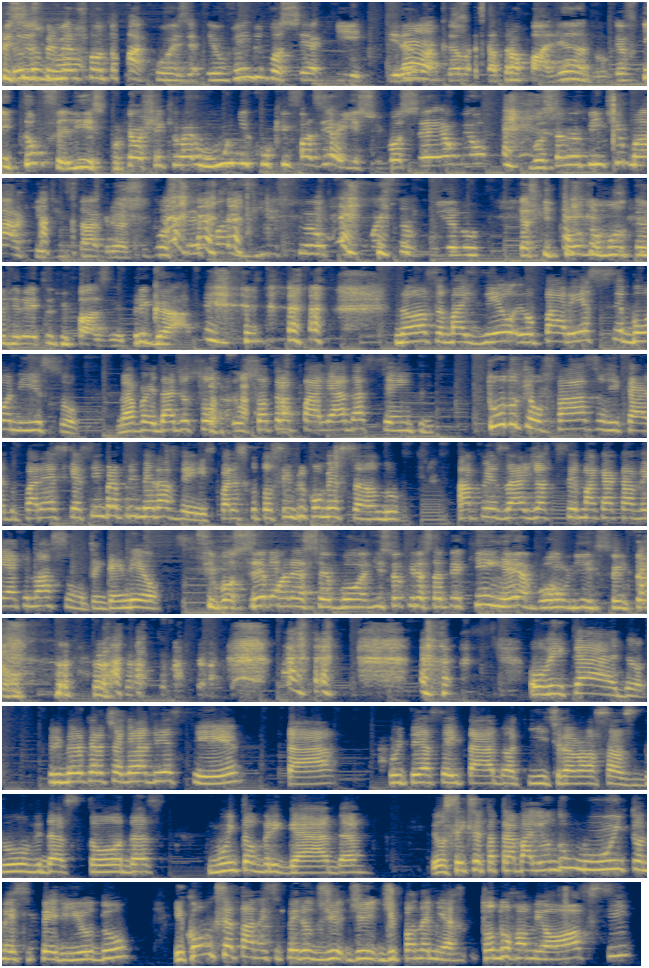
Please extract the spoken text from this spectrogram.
Preciso Tudo primeiro bom? te contar uma coisa. Eu vendo você aqui, tirando É. a câmera, se atrapalhando, eu fiquei tão feliz, porque eu achei que eu era o único que fazia isso. E você é o meu, você é meu benchmark de Instagram. Se você faz isso, eu fico mais tranquilo. E acho que todo mundo tem o direito de fazer. Obrigado. Nossa, mas eu, eu pareço ser boa nisso. Na verdade, eu sou, eu sou atrapalhada sempre. Tudo que eu faço, Ricardo, parece que é sempre a primeira vez. Parece que eu tô sempre começando, apesar de já ser macaca velha aqui no assunto, entendeu? Se você parece ser boa nisso, eu queria saber quem é bom nisso, então. Ô, Ricardo, primeiro eu quero te agradecer, tá? Por ter aceitado aqui, tirar nossas dúvidas todas. Muito obrigada. Eu sei que você está trabalhando muito nesse período. E como que você está nesse período de, de, de pandemia? Todo home office?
